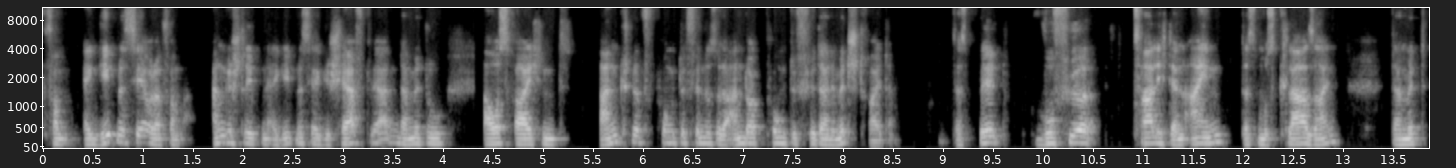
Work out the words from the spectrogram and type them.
vom Ergebnis her oder vom angestrebten Ergebnis her geschärft werden, damit du ausreichend Anknüpfpunkte findest oder Andockpunkte für deine Mitstreiter. Das Bild, wofür zahle ich denn ein, das muss klar sein, damit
